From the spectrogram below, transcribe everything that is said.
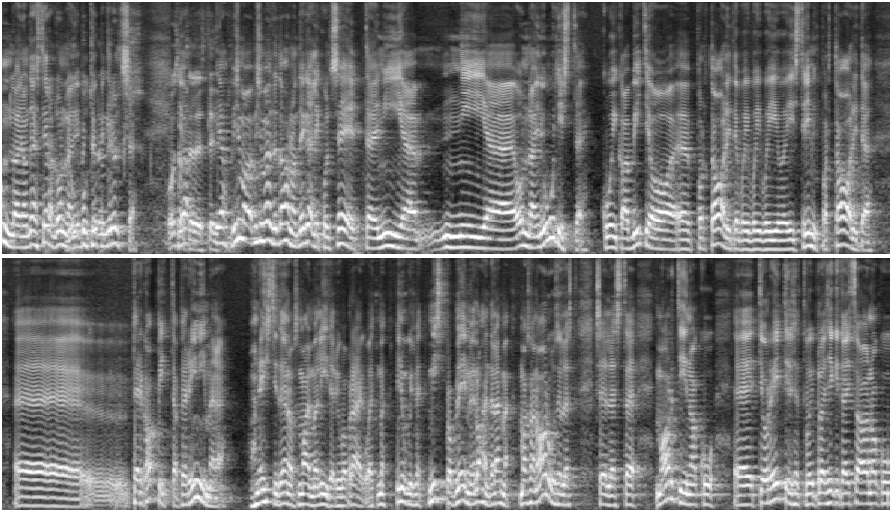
online on täiesti eraldi, online ei puutu Jupiteri üldse osa ja, sellest tellimust. jah, mis ma, mis ma öelda tahan, on tegelikult see, et nii, nii äh, online uudiste kui ka videoportaalide või, või, või, või streaming portaalide äh, per capita, per inimene on Eesti tõenäoliselt maailma liider juba praegu, et noh, minu küsimus, et mis probleemi me lahendada lähme, ma saan aru sellest, sellest äh, Mardi nagu teoreetiliselt võib-olla isegi täitsa nagu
